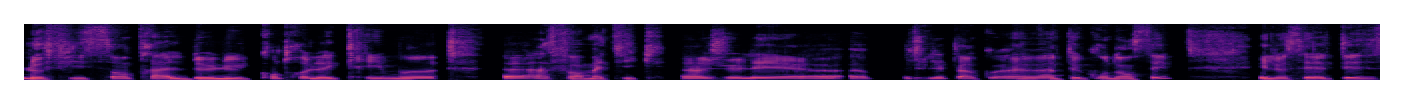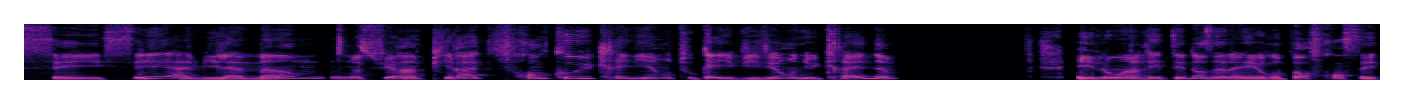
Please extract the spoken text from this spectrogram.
l'Office central de lutte contre le crime informatique. Hein, je l'ai, je l'ai un, un, peu condensé. Et le CLCTIC a mis la main sur un pirate franco-ukrainien. En tout cas, il vivait en Ukraine et l'ont arrêté dans un aéroport français.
